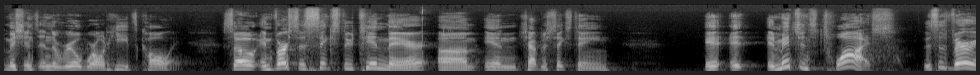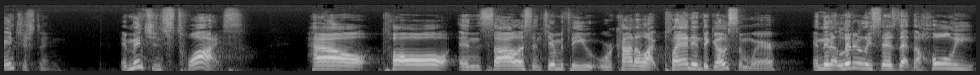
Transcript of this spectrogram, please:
Missions in the real world heeds calling. So in verses 6 through 10 there, um, in chapter 16, it, it, it mentions twice. This is very interesting. It mentions twice how Paul and Silas and Timothy were kind of like planning to go somewhere, and then it literally says that the Holy,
